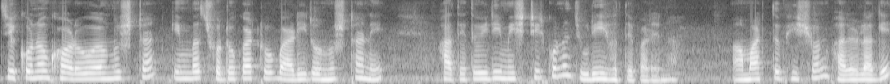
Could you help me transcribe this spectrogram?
যে কোনো ঘরোয়া অনুষ্ঠান কিংবা ছোটোখাটো বাড়ির অনুষ্ঠানে হাতে তৈরি মিষ্টির কোনো জুড়িই হতে পারে না। আমার তো ভীষণ ভালো লাগে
